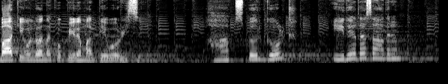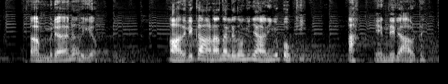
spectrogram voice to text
ബാക്കി കൊണ്ടുവന്ന കുപ്പിയിലെ മദ്യവും ഒഴിച്ചു. Habsburg gold? ഇതേതാ സാധനം? തമ്പുരാനറിയാം അതിൽ കാണാൻ നല്ല നോക്കി ഞാനിങ്ങ് പൊക്കി. ആ എന്തേലും ആവട്ടെ.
